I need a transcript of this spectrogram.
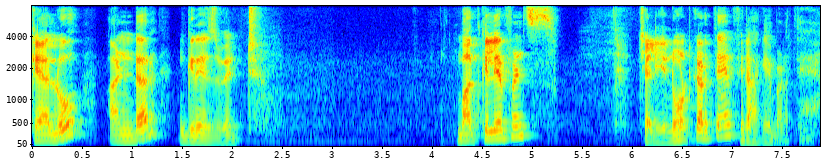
कैलो अंडर ग्रेजुएट। बात क्लियर फ्रेंड्स? चलिए नोट करते हैं, फिर आगे बढ़ते हैं।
